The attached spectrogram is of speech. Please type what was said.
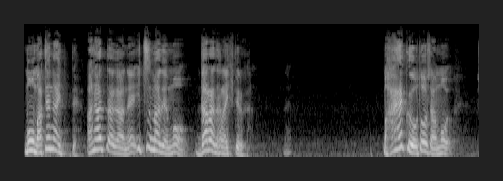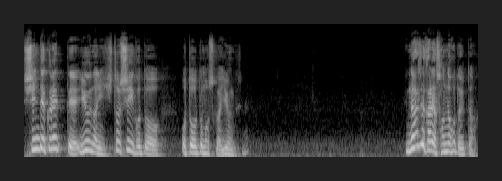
もう待てないってあなたがねいつまでもだらだら生きてるから、まあ、早くお父さんも死んでくれって言うのに等しいことを弟息子は言うんですね。なぜ彼はそんなことを言ったのか。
